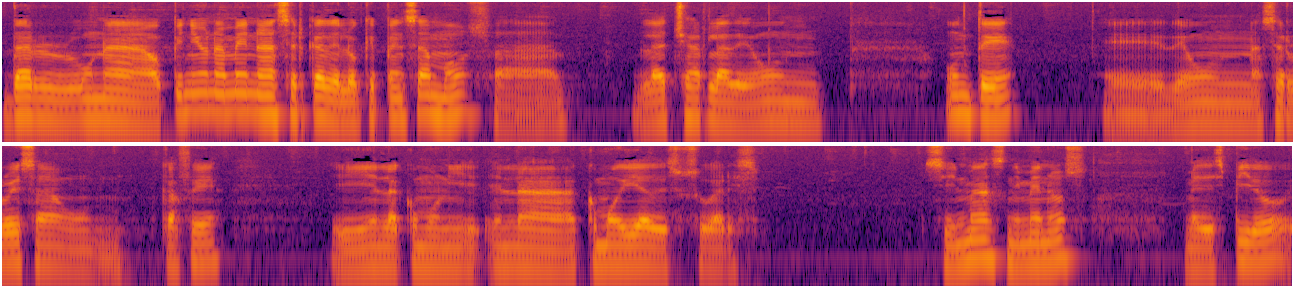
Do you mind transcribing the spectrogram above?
dar una opinión amena acerca de lo que pensamos, a la charla de un, un té, eh, de una cerveza, un café y en la, en la comodidad de sus hogares. Sin más ni menos, me despido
